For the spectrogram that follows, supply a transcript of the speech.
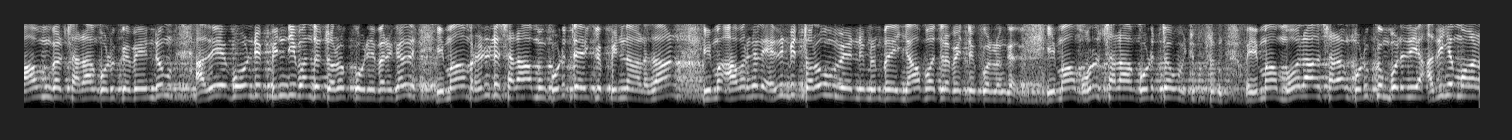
மாமுங்கள் சலாம் கொடுக்க வேண்டும். அதே போன்று பிந்தி வந்து தொழக்கூடியவர்கள் இமாம் ரெண்டு சலாமும் கொடுத்ததுக்கு பின்னால் தான் இமா அவர்கள் எழும்பி தொலவும் வேண்டும் என்பதை ஞாபகத்தில் வைத்துக் கொள்ளுங்கள். இமாம் ஒரு சலாம் கொடுத்த இமாம் மோலாம் சலாம் கொடுக்கும் பொழுதே அதிகமான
